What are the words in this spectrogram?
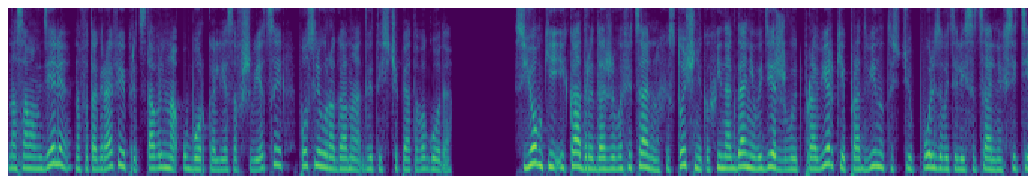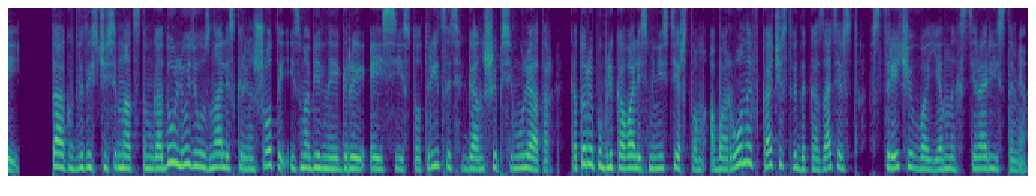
На самом деле на фотографии представлена уборка леса в Швеции после урагана 2005 года. Съемки и кадры даже в официальных источниках иногда не выдерживают проверки продвинутостью пользователей социальных сетей. Так, в 2017 году люди узнали скриншоты из мобильной игры AC-130 Gunship Simulator, которые публиковались Министерством обороны в качестве доказательств встречи военных с террористами.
